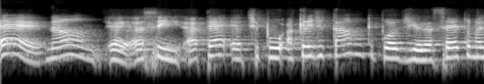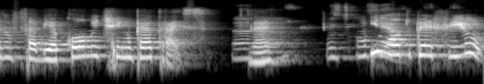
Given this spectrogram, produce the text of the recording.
É, não, é, assim, até é, tipo, acreditavam que podia dar certo, mas não sabia como e tinham um pé atrás, uhum. né? E um outro perfil,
